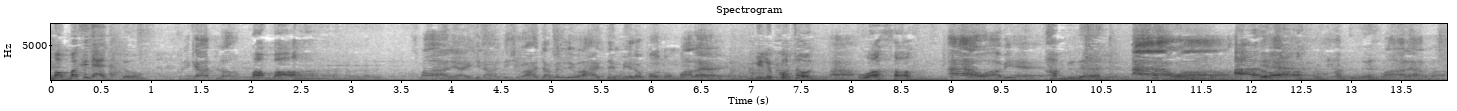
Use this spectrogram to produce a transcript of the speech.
ماما كتعدلو كلك عدلو؟ ماما. اسمعني عايزين عندي شي واحد عمل لي واحد ميلو كوتون مالي. melocotón آه. واخا. ايوا bien. الحمد لله. ايوا bien. الحمد لله. vale اربعة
